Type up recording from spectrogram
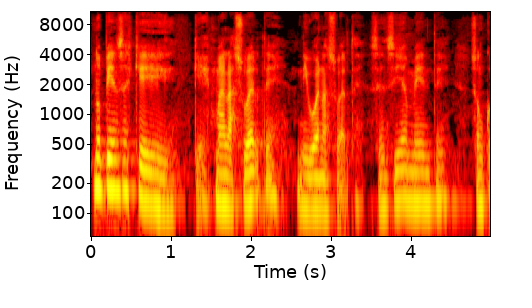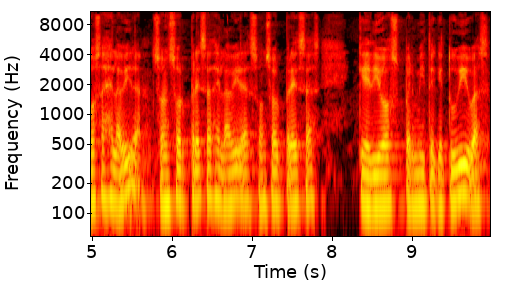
no pienses que, que es mala suerte ni buena suerte. Sencillamente son cosas de la vida, son sorpresas de la vida, son sorpresas que Dios permite que tú vivas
